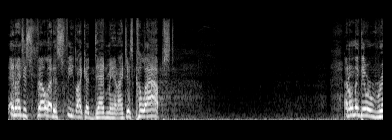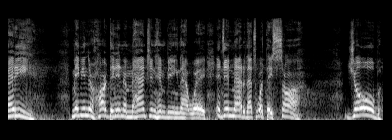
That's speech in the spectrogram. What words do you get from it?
and I just fell at his feet like a dead man. I just collapsed. I don't think they were ready. Maybe in their heart they didn't imagine him being that way. It didn't matter. That's what they saw. Job,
